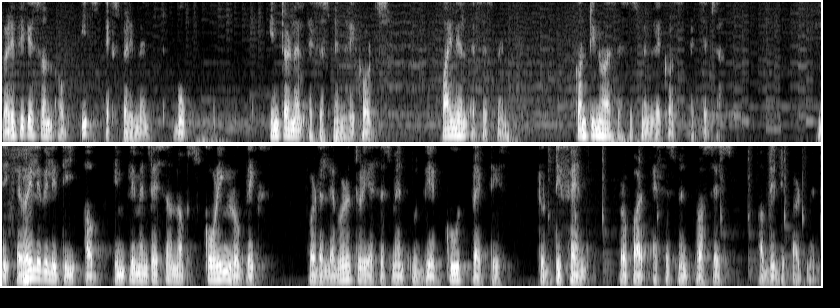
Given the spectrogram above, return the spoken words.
verification of each experiment book, internal assessment records, final assessment, continuous assessment records, etc. The availability of implementation of scoring rubrics for the laboratory assessment would be a good practice to defend proper assessment process of the department.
